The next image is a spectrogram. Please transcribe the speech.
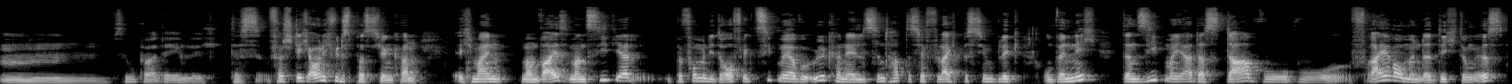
Mm. Super dämlich. Das verstehe ich auch nicht, wie das passieren kann. Ich meine, man weiß, man sieht ja, bevor man die drauflegt, sieht man ja, wo Ölkanäle sind, hat das ja vielleicht bisschen Blick. Und wenn nicht, dann sieht man ja, dass da, wo, wo Freiraum in der Dichtung ist,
